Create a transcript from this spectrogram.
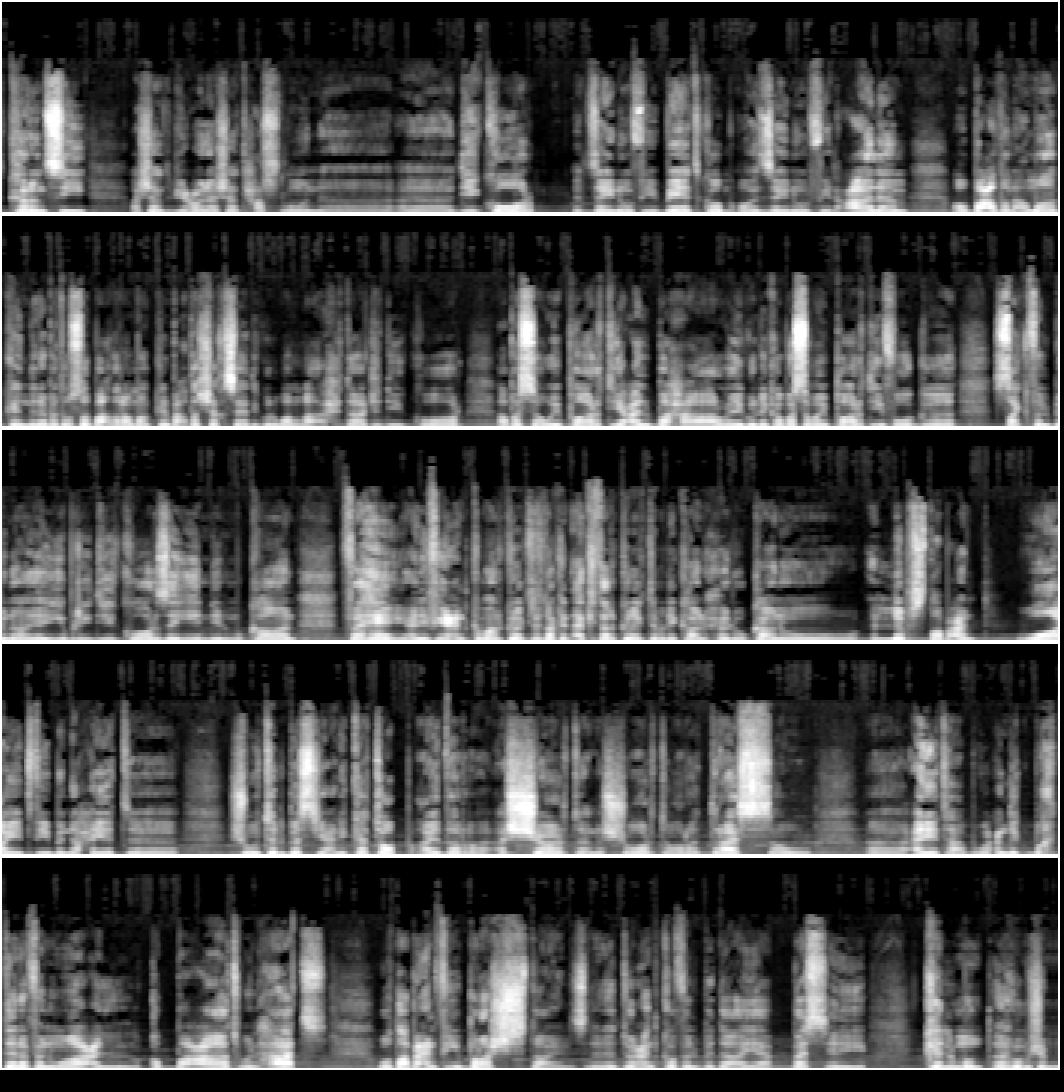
currency عشان تبيعونه عشان تحصلون آه آه ديكور تزينون في بيتكم أو تزينون في العالم أو بعض الأماكن. لما توصل بعض الأماكن بعض الشخصيات يقول والله أحتاج ديكور أبى أسوي party على البحر ويقول لك أبى أسوي party فوق آه، سقف البناية يجيب لي ديكور زين لي المكان. فهي يعني في عندكم هال collectible لكن أكثر collectible اللي كان حلو كانوا اللبس طبعا وايد فيه من ناحية آه، شو تلبس يعني كتوب ايذر الشيرت ان الشورت أو الدريس أو اني تاب وعندك مختلف أنواع القبعات وال hats وطبعا في brush styles لأن أنتم عندكم في البداية بس يعني كل منط... هم شو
